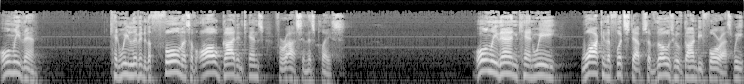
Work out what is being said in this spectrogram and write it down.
Only then can we live into the fullness of all God intends for us in this place. Only then can we walk in the footsteps of those who have gone before us. We,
